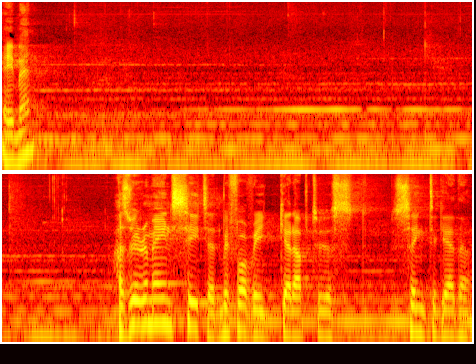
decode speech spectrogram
Amen. As we remain seated, before we get up to just sing together,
